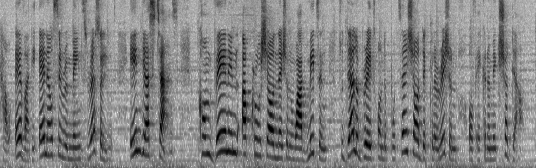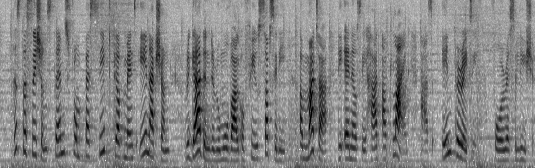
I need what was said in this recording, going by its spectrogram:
However, the NLC remains resolute in their stance, convening a crucial nationwide meeting to deliberate on the potential declaration of economic shutdown. This decision stems from perceived government inaction regarding the removal of fuel subsidy, a matter the NLC had outlined as imperative for resolution.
